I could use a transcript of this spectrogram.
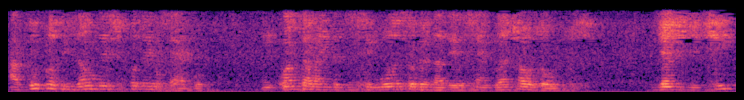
a dupla visão deste poder cego, enquanto ela ainda dissimula seu verdadeiro semblante aos outros. Diante de ti,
